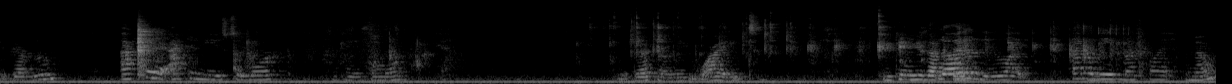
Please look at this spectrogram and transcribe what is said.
You got blue? Actually, I can use some more. You can use some more? Yeah. You definitely need white. You can use up No, I don't need white. I don't need much white. no?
